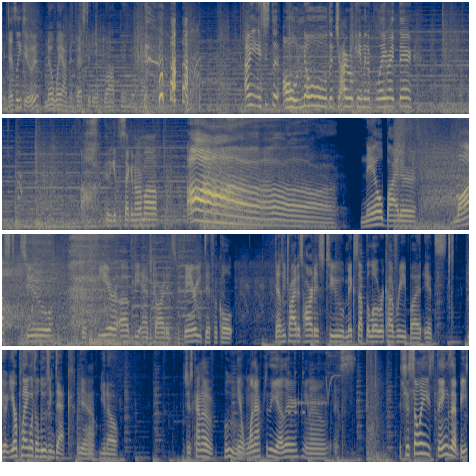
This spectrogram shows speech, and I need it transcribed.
Can dezly do it? No way I'm invested in Rob Minman right. I mean, it's just the. Oh, no. The gyro came into play right there. Ah, oh, couldn't get the second arm off. Ah! Nail biter lost to the fear of the edge guard. It's very difficult. dezly tried his hardest to mix up the low recovery, but it's you're, you're playing with a losing deck. Yeah. You know. It's just kind of, Ooh. you know, one after the other. You know, it's. It's just so many things that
